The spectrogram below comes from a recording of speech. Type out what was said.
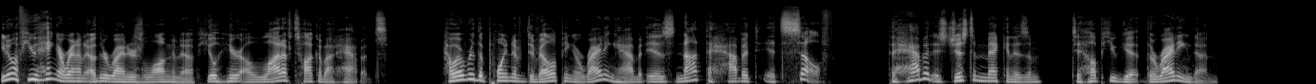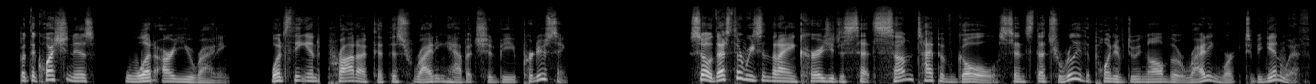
You know, if you hang around other writers long enough, you'll hear a lot of talk about habits. However, the point of developing a writing habit is not the habit itself. The habit is just a mechanism to help you get the writing done. But the question is, what are you writing? What's the end product that this writing habit should be producing? So that's the reason that I encourage you to set some type of goal, since that's really the point of doing all the writing work to begin with.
